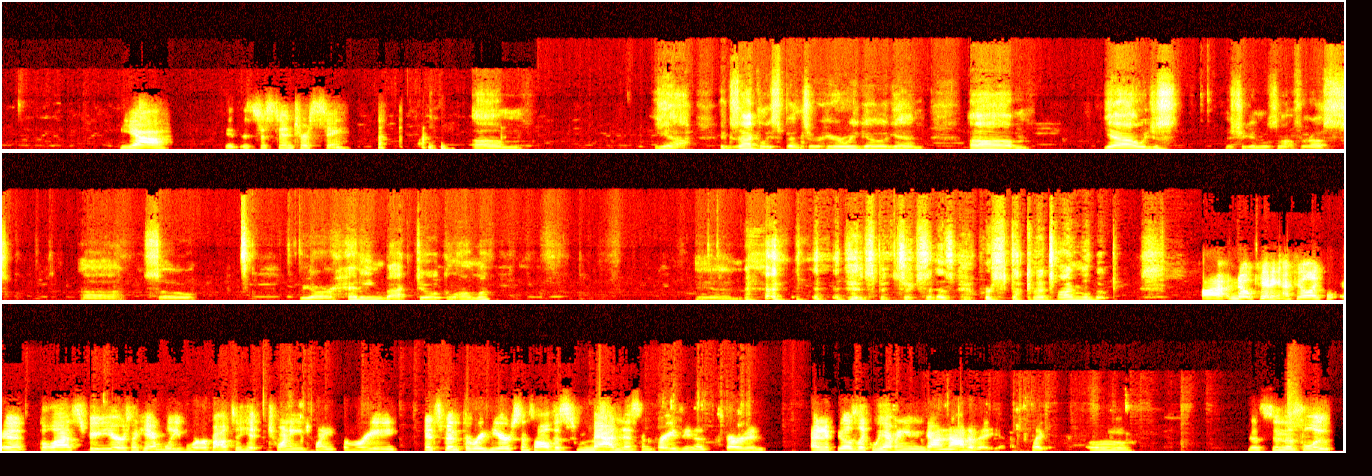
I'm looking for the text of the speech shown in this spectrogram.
yeah, it, it's just interesting. Um, yeah, exactly, Spencer. Here we go again. Um, yeah, we just Michigan was not for us, uh, so we are heading back to Oklahoma. And Spencer says we're stuck in a time loop. Uh, no kidding. I feel like in the last few years, I can't believe we're about to hit 2023. It's been three years since all this madness and craziness started, and it feels like we haven't even gotten out of it yet. It's like, oh, this in this loop,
